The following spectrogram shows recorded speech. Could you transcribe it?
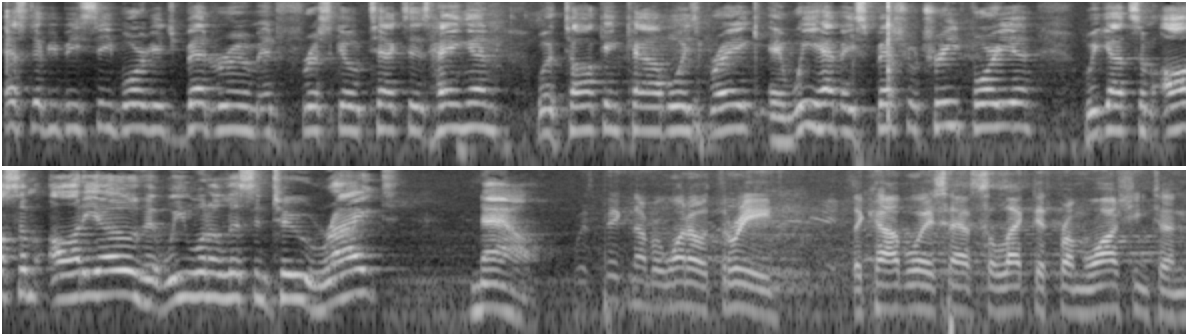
SWBC Mortgage Bedroom in Frisco, Texas, hanging with Talking Cowboys break. And we have a special treat for you. We got some awesome audio that we want to listen to right now. With pick number 103, the Cowboys have selected from Washington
